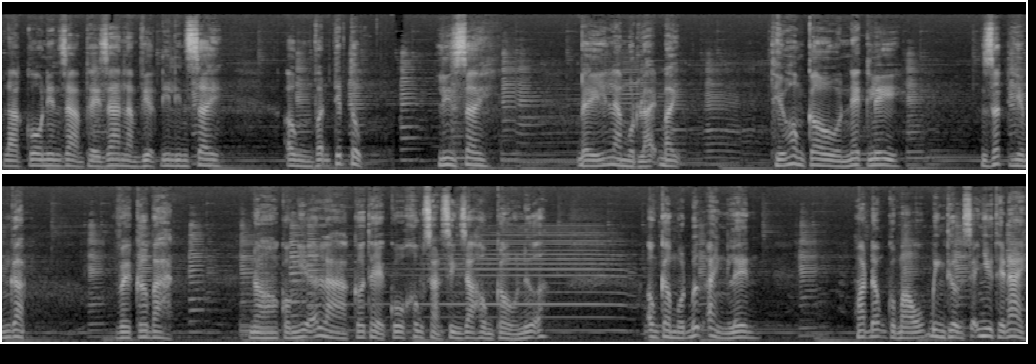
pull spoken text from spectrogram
là cô nên giảm thời gian làm việc đi Lindsay. Ông vẫn tiếp tục. Lindsay, đấy là một loại bệnh. Thiếu hồng cầu Negli rất hiếm gặp. Về cơ bản, nó có nghĩa là cơ thể cô không sản sinh ra hồng cầu nữa. Ông cầm một bức ảnh lên Hoạt động của máu bình thường sẽ như thế này.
